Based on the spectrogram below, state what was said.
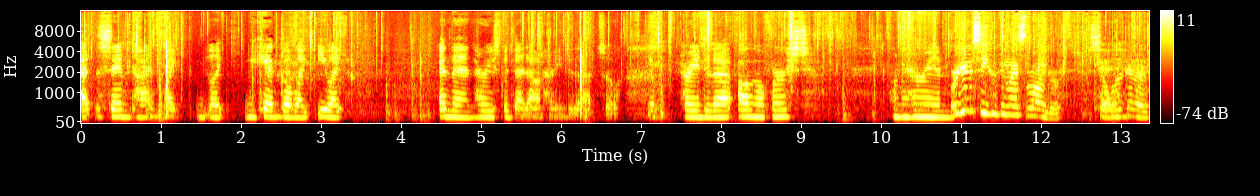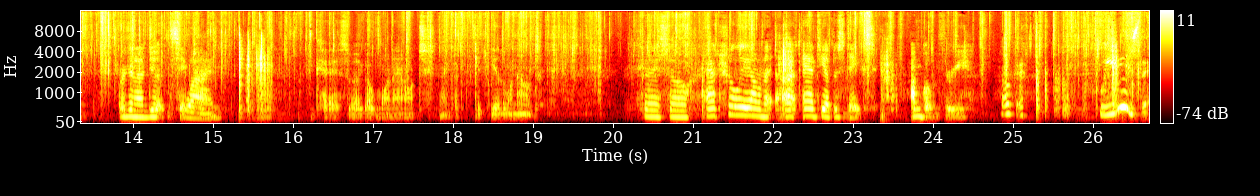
At the same time, like like you can't go like eat like, and then hurry spit that out. Hurry and do that. So. Yep. Hurry and do that. I'll go first. Let me hurry and We're gonna see who can last longer. So we're gonna. we're gonna do it at the same One. time. Okay, so I got one out. I gotta get the other one out. Okay, so actually I'm gonna uh, ante up the stakes. I'm going three. Okay. Who it is then?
